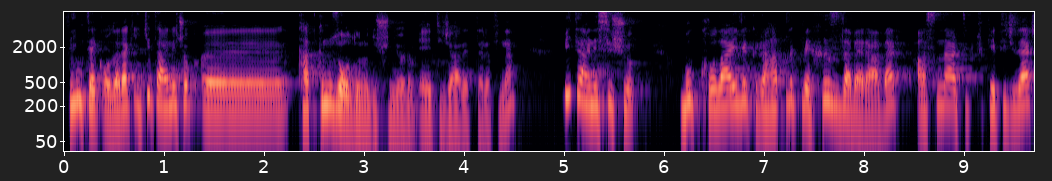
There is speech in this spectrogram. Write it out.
fintech olarak iki tane çok e, katkımız olduğunu düşünüyorum e-ticaret tarafına. Bir tanesi şu, bu kolaylık, rahatlık ve hızla beraber aslında artık tüketiciler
